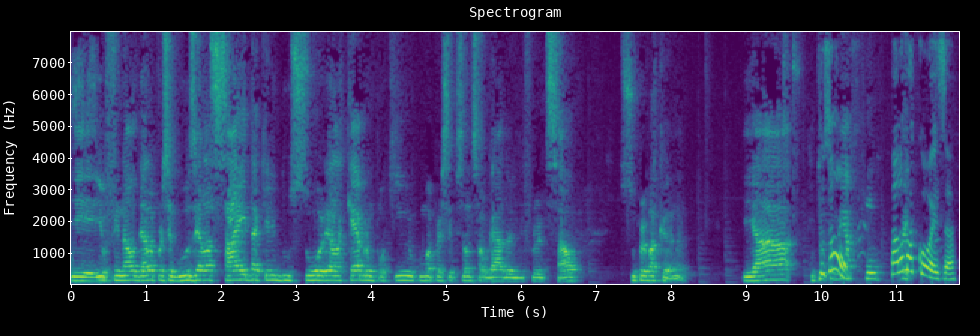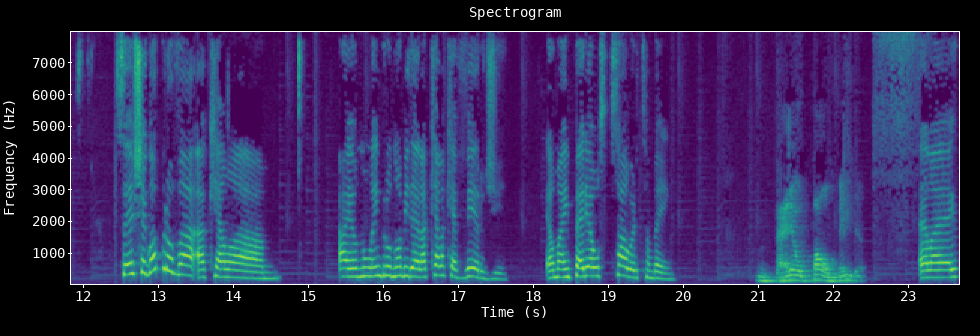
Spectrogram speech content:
e, e o final dela, por ser guzi, ela sai daquele dulçor, ela quebra um pouquinho com uma percepção de salgado ali de flor de sal. Super bacana. E a. Há pouco- Fala uma coisa. Você chegou a provar aquela. Ah, eu não lembro o nome dela, aquela que é verde. É uma Imperial Sour também. Imperial Palmeira. Ela é.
